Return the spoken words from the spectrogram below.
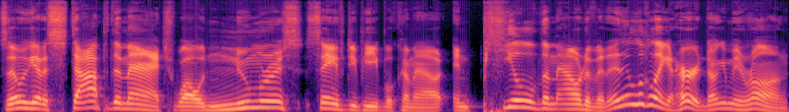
So then we got to stop the match while numerous safety people come out and peel them out of it. And it looked like it hurt. Don't get me wrong,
